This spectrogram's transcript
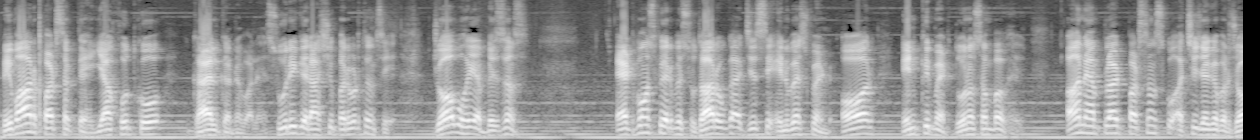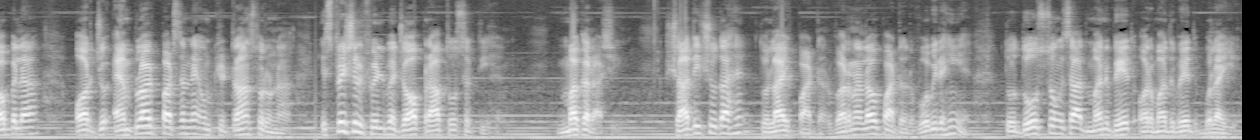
बीमार पड़ सकते हैं या खुद को घायल करने वाले हैं। सूर्य के राशि परिवर्तन से जॉब हो या बिज़नेस, एटमोस्फेयर में सुधार होगा, जिससे इन्वेस्टमेंट और इंक्रीमेंट दोनों संभव है। अनएम्प्लॉयड पर्सन को अच्छी जगह पर जॉब मिला और जो एम्प्लॉयड पर्सन है, उनकी ट्रांसफ़र होना स्पेशल फ़ील्ड में जॉब प्राप्त हो सकती है। मकर राशि। शादीशुदा है तो लाइफ पार्टनर वरना लव पार्टनर वो भी नहीं है। तो दोस्तों के साथ मनभेद और मतभेद बुलाइए।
